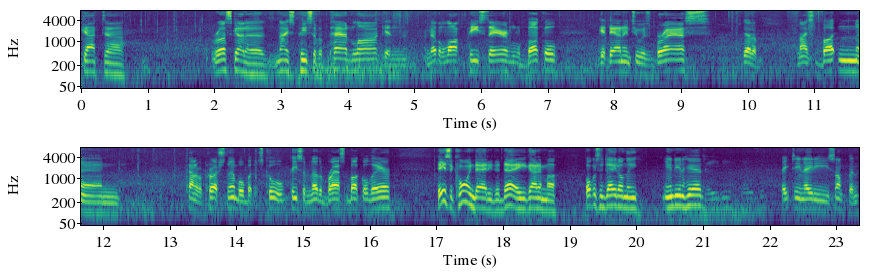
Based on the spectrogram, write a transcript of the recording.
got, uh, Russ got a nice piece of a padlock and another lock piece there, a little buckle. Get down into his brass. Got a nice button and kind of a crushed thimble, but it's cool. Piece of another brass buckle there. He's a coin daddy today. He got him a, what was the date on the Indian head? 1880 something.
